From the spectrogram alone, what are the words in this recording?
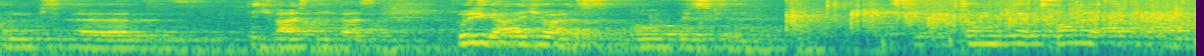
und äh, ich weiß nicht was. Rüdiger Eichholz, wo bist du? Schon mit der Trommel abgehauen.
